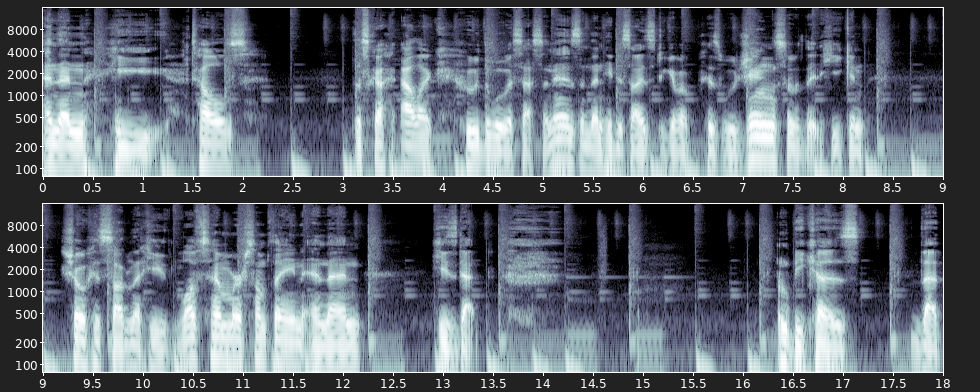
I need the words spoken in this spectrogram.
And then he tells the Scot Alec who the Wu assassin is, and then he decides to give up his Wu Jing so that he can show his son that he loves him or something, and then he's dead. because that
